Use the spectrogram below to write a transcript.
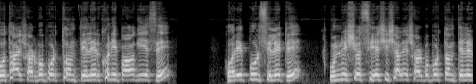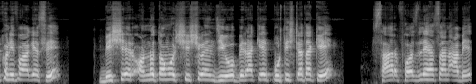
কোথায় সর্বপ্রথম তেলের খনি পাওয়া গিয়েছে? হরিপুর সিলেটে উনিশশো ছিয়াশি সালে সর্বপ্রথম তেলের খনি পাওয়া গেছে। বিশ্বের অন্যতম শীর্ষ এনজিও বেরাকের প্রতিষ্ঠাতাকে স্যার ফজলে হাসান আবেদ।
